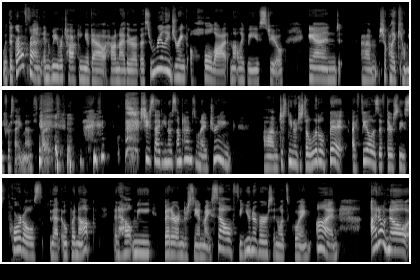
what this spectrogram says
with a girlfriend, and we were talking about how neither of us really drink a whole lot, not like we used to, and um, she'll probably kill me for saying this, but. she said, you know, sometimes when I drink, um, just you know just a little bit i feel as if there's these portals that open up that help me better understand myself the universe and what's going on i don't know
